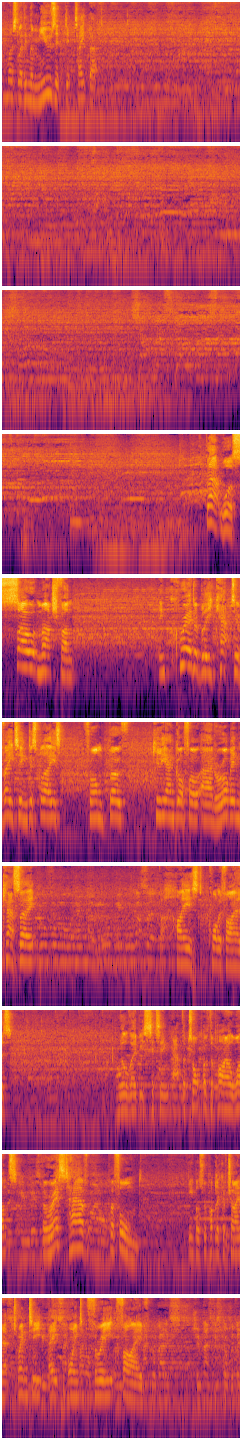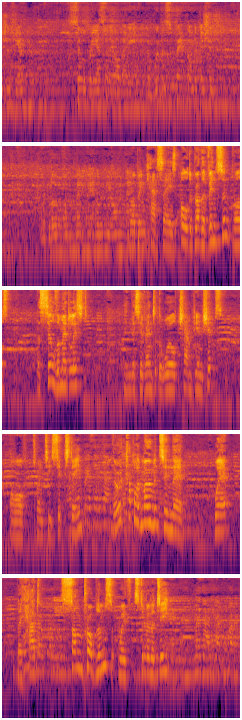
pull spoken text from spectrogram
Almost letting the music dictate that. That was so much fun. Incredibly captivating displays from both Kilian Goffaux and Robin Casse. The highest qualifiers. Will they be sitting at the top of the pile once the rest have performed? People's Republic of China 28.35. Gymnastics competition here. Silver yesterday already in the women's pair competition. Robin Casse's older brother Vincent was a silver medalist in this event at the World Championships of 2016. There were a couple of moments in there where they had some problems with stability,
